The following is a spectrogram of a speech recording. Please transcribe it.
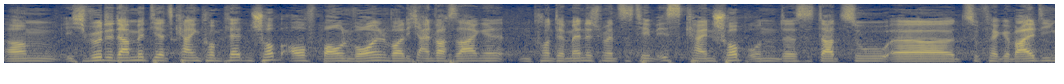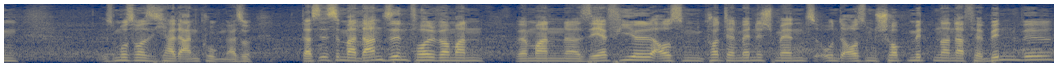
Ähm, ich würde damit jetzt keinen kompletten Shop aufbauen wollen, weil ich einfach sage, ein Content-Management-System ist kein Shop und das ist dazu äh, zu vergewaltigen. Das muss man sich halt angucken. Also das ist immer dann sinnvoll, wenn man, wenn man äh, sehr viel aus dem Content-Management und aus dem Shop miteinander verbinden will.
